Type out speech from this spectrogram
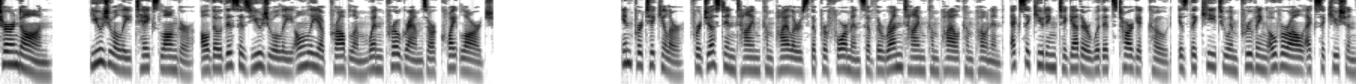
turned on usually takes longer, although this is usually only a problem when programs are quite large. In particular, for just-in-time compilers the performance of the run-time compile component, executing together with its target code, is the key to improving overall execution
